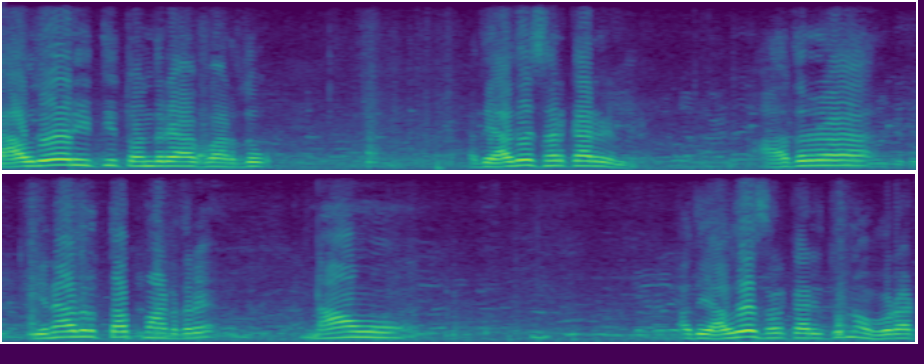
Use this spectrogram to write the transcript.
ಯಾವುದೇ ರೀತಿ ತೊಂದರೆ ಆಗಬಾರ್ದು. ಅದು ಯಾವುದೇ ಸರ್ಕಾರ ಇರಲಿ. ಅದರ ಏನಾದರೂ ತಪ್ಪು ಮಾಡಿದ್ರೆ ನಾವು ಅದು ಯಾವುದೇ ಸರ್ಕಾರ ಇದ್ದರೂ ನಾವು ಹೋರಾಟ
